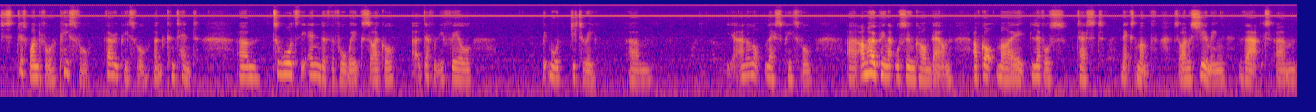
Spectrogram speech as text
just just wonderful, peaceful, very peaceful, and content. Um, towards the end of the four week cycle, I definitely feel a bit more jittery. Um, yeah, and a lot less peaceful. Uh, I'm hoping that will soon calm down. I've got my levels test next month, so I'm assuming that um,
